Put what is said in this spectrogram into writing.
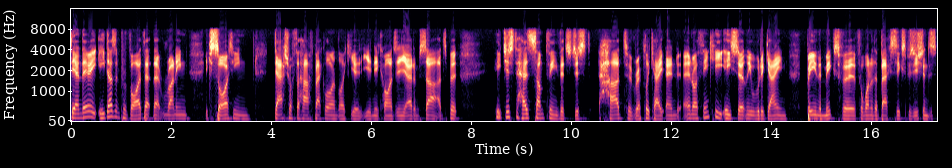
down there. He, he doesn't provide that that running, exciting dash off the half back line like your, your Nick Hinds and your Adam Saads, but he just has something that's just hard to replicate. And and I think he, he certainly would again be in the mix for, for one of the back six positions.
